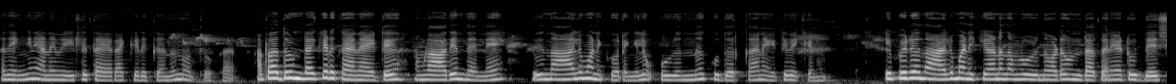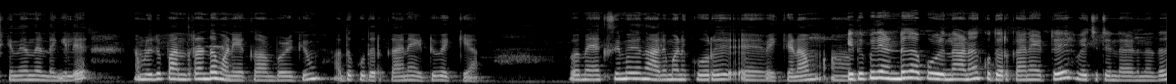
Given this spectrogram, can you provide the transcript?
അതെങ്ങനെയാണ് വീട്ടിൽ തയ്യാറാക്കിയെടുക്കുകയെന്ന് നോക്കി നോക്കാം അപ്പോൾ അത് ഉണ്ടാക്കിയെടുക്കാനായിട്ട് നമ്മൾ ആദ്യം തന്നെ ഒരു നാല് മണിക്കൂറെങ്കിലും ഉഴുന്ന് കുതിർക്കാനായിട്ട് വെക്കണം. ഇപ്പോൾ ഒരു നാല് മണിക്കാണ് നമ്മൾ ഉഴുന്നുവട ഉണ്ടാക്കാനായിട്ട് ഉദ്ദേശിക്കുന്നതെന്നുണ്ടെങ്കിൽ നമ്മളൊരു പന്ത്രണ്ട് മണിയൊക്കെ ആകുമ്പോഴേക്കും അത് കുതിർക്കാനായിട്ട് വെക്കുക. അപ്പോൾ മാക്സിമം ഒരു നാല് മണിക്കൂർ വെക്കണം. ഇതിപ്പോൾ രണ്ട് കപ്പ് ഉഴുന്നാണ് കുതിർക്കാനായിട്ട് വെച്ചിട്ടുണ്ടായിരുന്നത്.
